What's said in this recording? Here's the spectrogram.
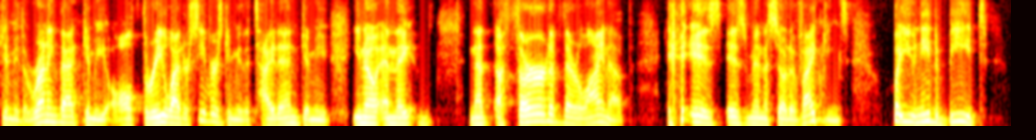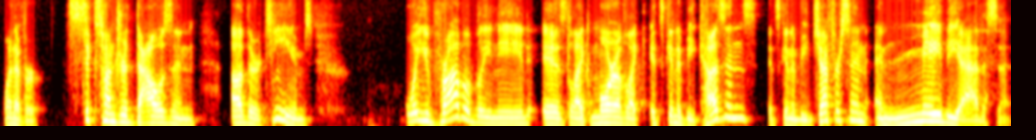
Give me the running back. Give me all three wide receivers. Give me the tight end. Give me, you know, and they not a third of their lineup is is Minnesota Vikings. But you need to beat whatever six hundred thousand other teams what you probably need is like more of like it's going to be Cousins, it's going to be Jefferson, and maybe Addison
